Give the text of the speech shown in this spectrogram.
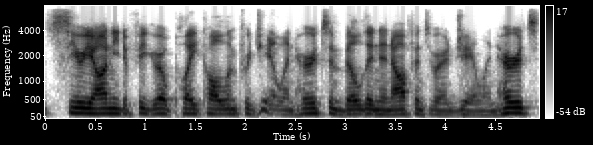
Sirianni to figure out play calling for Jalen Hurts and building an offense around Jalen Hurts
